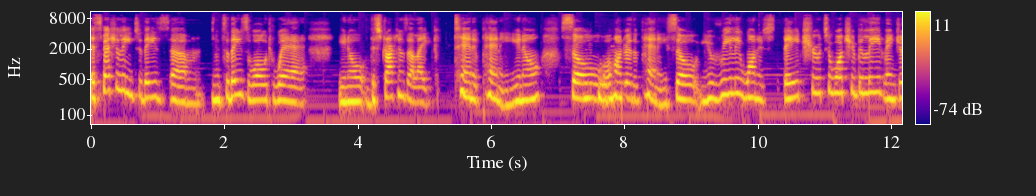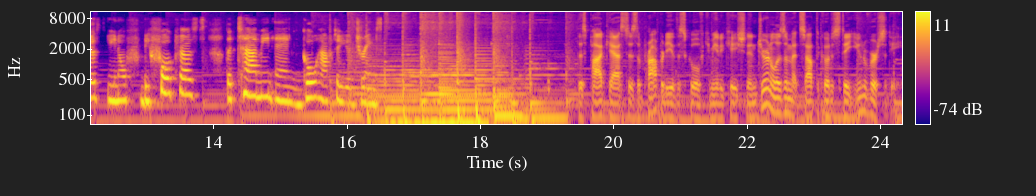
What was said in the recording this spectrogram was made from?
especially in today's um in today's world where, you know, distractions are like 10 a penny, you know, so mm-hmm. 100 a penny. So you really want to stay true to what you believe and just, you know, be focused, the timing, and go after your dreams. This podcast is the property of the School of Communication and Journalism at South Dakota State University,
